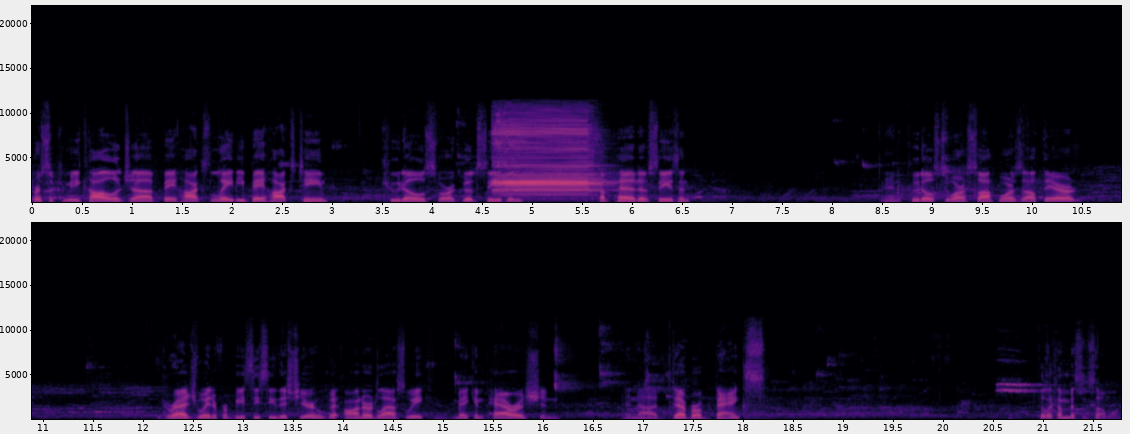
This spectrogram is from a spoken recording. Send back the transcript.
Bristol Community College uh, Bayhawks Lady Bayhawks team. Kudos for a good season, competitive season. And kudos to our sophomores out there. Graduated from BCC this year, who got honored last week, Macon Parrish and, and uh, Deborah Banks. I feel like I'm missing someone.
